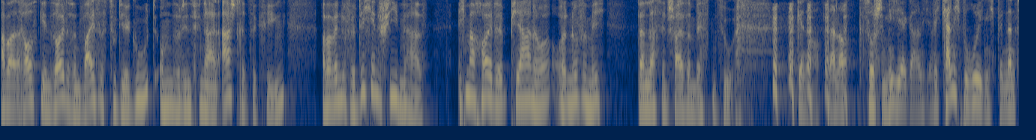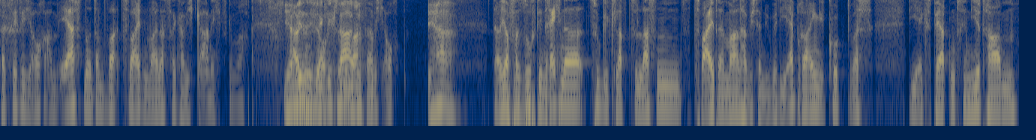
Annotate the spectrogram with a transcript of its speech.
aber rausgehen solltest und weißt, es tut dir gut, um so den finalen Arschtritt zu kriegen. Aber wenn du für dich entschieden hast, ich mache heute Piano und nur für mich, dann lass den Scheiß am besten zu. genau, dann auch Social Media gar nicht. Aber ich kann nicht beruhigen. Ich bin dann tatsächlich auch am ersten und am zweiten Weihnachtstag habe ich gar nichts gemacht. Ja, da habe ich wirklich klar, so gemacht. Da habe ich auch. Ja. Da habe ich auch versucht, den Rechner zugeklappt zu lassen. Zwei, dreimal habe ich dann über die App reingeguckt, was die Experten trainiert haben.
